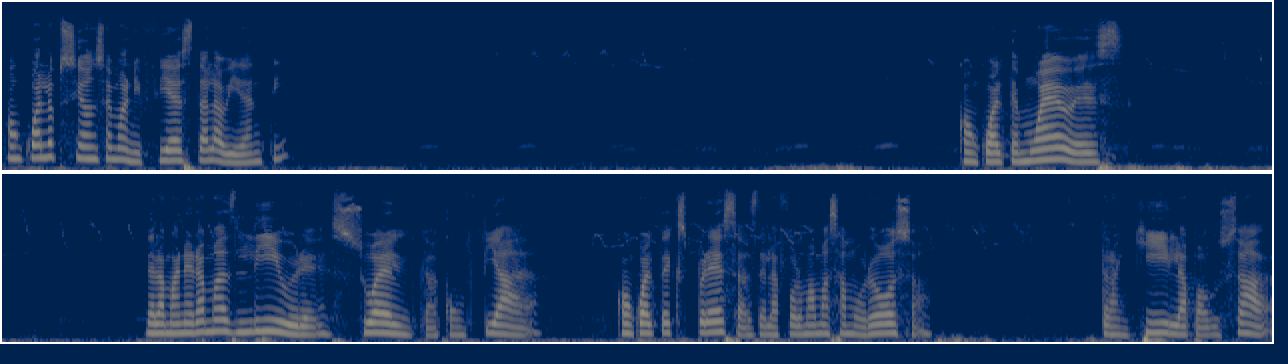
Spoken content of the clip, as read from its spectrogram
¿Con cuál opción se manifiesta la vida en ti? ¿Con cuál te mueves? De la manera más libre, suelta, confiada. ¿Con cuál te expresas de la forma más amorosa, tranquila, pausada?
